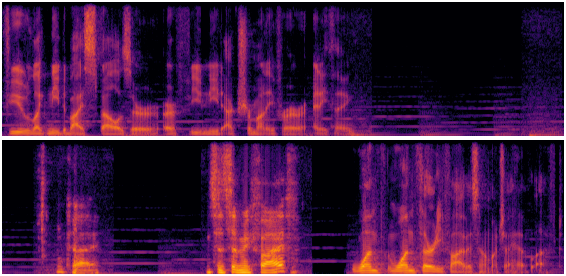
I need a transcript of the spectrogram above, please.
If you like need to buy spells or or if you need extra money for anything. Okay. It's at 75? One 135 is how much I have left.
